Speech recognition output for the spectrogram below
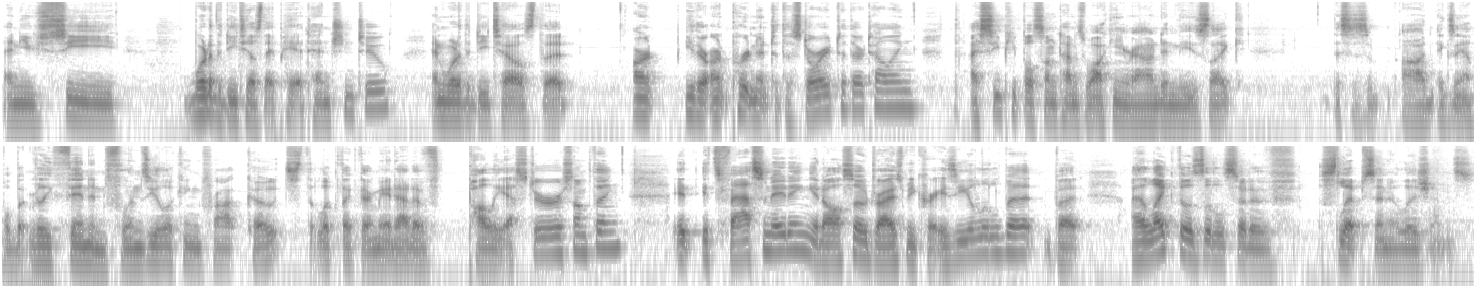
and you see what are the details they pay attention to and what are the details that aren't either aren't pertinent to the story to their telling. I see people sometimes walking around in these like this is an odd example, but really thin and flimsy looking frock coats that look like they're made out of polyester or something. It, it's fascinating. It also drives me crazy a little bit, but I like those little sort of slips and elisions.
